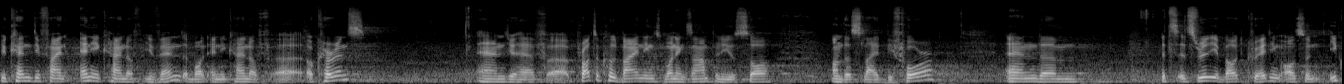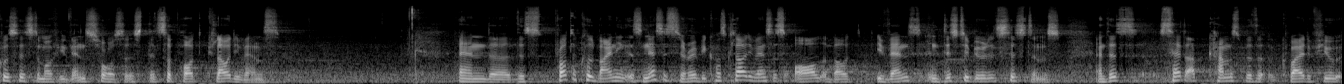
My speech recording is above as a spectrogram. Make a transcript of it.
You can define any kind of event about any kind of uh, occurrence, and you have uh, protocol bindings, one example you saw on the slide before, and um, it's, it's really about creating also an ecosystem of event sources that support cloud events. And uh, this protocol binding is necessary because Cloud Events is all about events in distributed systems. And this setup comes with quite a few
